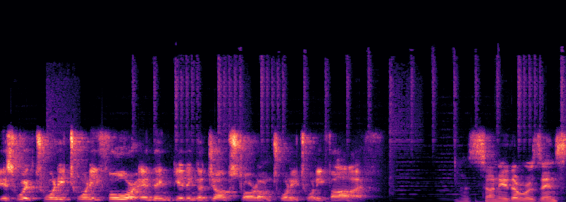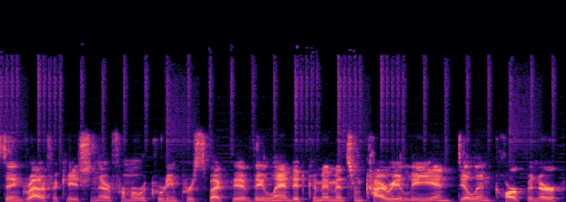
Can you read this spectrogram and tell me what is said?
is with 2024 and then getting a jump start on 2025. Sonny, there was instant gratification there from a recruiting perspective. They landed commitments from Kyrie Lee and Dylan Carpenter.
